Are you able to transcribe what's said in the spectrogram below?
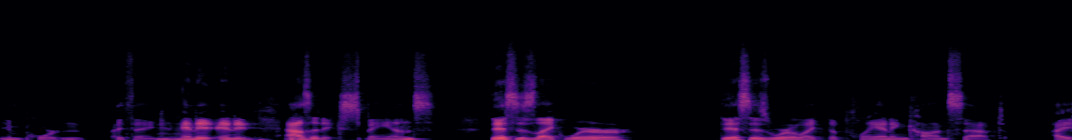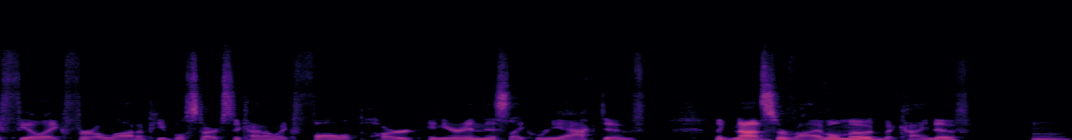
important i think Mhm. and it and it as it expands this is like where this is where like the planning concept i feel like for a lot of people starts to kind of like fall apart and you're in this like reactive like not Mhm. survival mode but kind of Mhm.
